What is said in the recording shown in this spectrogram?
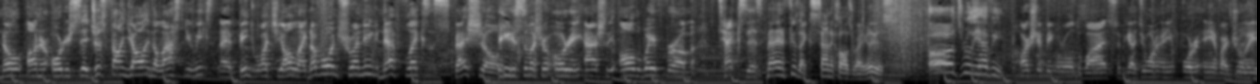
note on her order. She said, just found y'all in the last three weeks and I binge watched y'all like number one trending Netflix special. Thank you so much for ordering Ashley all the way from Texas. Man, it feels like Santa Claus right here. Look at this. Oh, it's really heavy. Our shipping worldwide. So if you guys do want to any, order any of our jewelry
